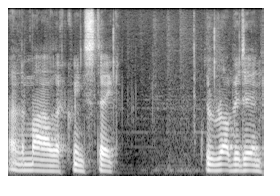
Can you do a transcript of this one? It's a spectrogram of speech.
and a mile of queen steak to rub it in.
